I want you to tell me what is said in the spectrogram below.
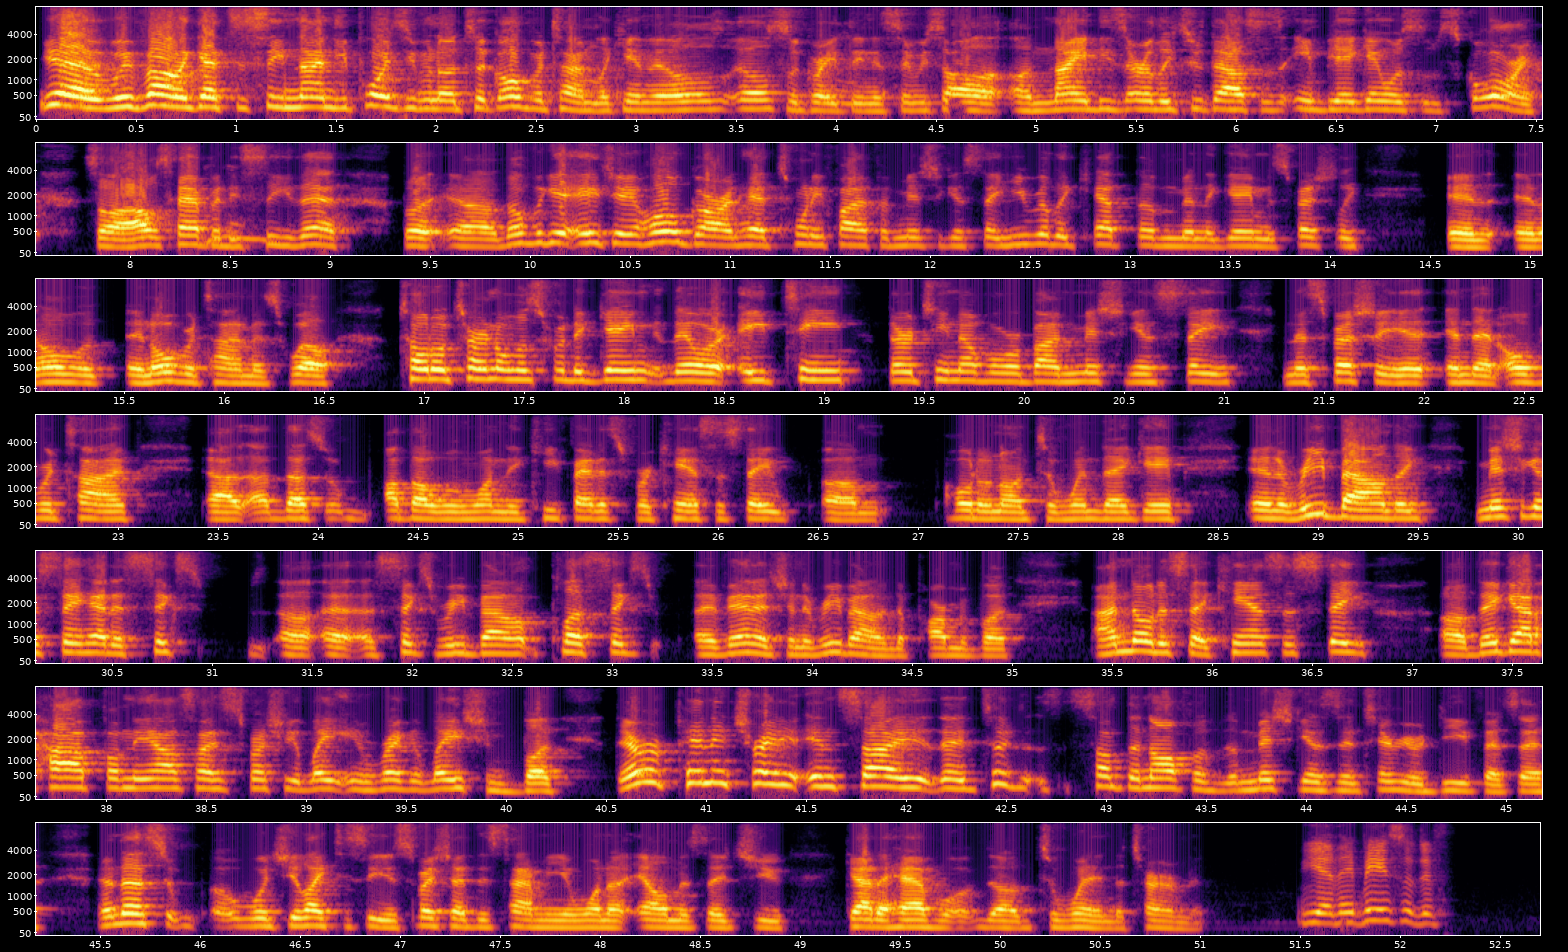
Yeah, we finally got to see 90 points, even though it took overtime. Like, and it was, it was a great mm-hmm. thing to see. We saw a 90s, early 2000s NBA game with some scoring, so I was happy mm-hmm. to see that. But uh, don't forget, AJ Hoggard had 25 for Michigan State. He really kept them in the game, especially in in over in overtime as well. Total turnovers for the game, there were 18, 13 of them were by Michigan State, and especially in, in that overtime. Uh, uh that's I thought was one of the key factors for Kansas State um, holding on to win that game. In the rebounding, Michigan State had a six uh, a six rebound plus six advantage in the rebounding department, but I noticed that Kansas State uh, they got hot from the outside, especially late in regulation, but they were penetrating inside. They took something off of the Michigan's interior defense, and, and that's what you like to see, especially at this time in one of the elements that you got to have uh, to win the tournament. Yeah, they basically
